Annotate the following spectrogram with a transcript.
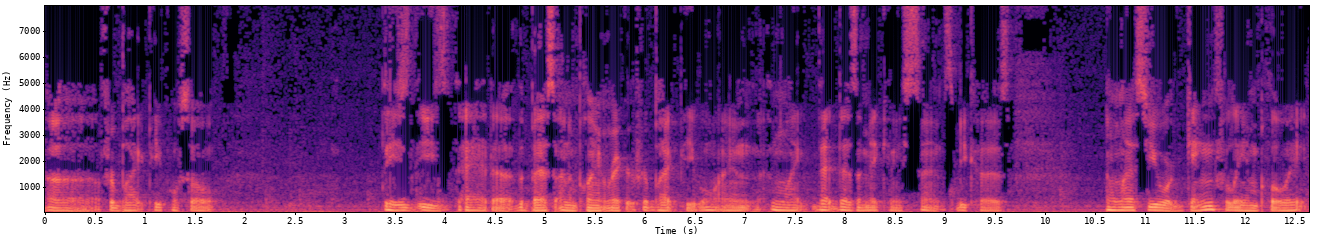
uh, for black people. So he's, he's had uh, the best unemployment record for black people. And I'm like, that doesn't make any sense because unless you are gainfully employed,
